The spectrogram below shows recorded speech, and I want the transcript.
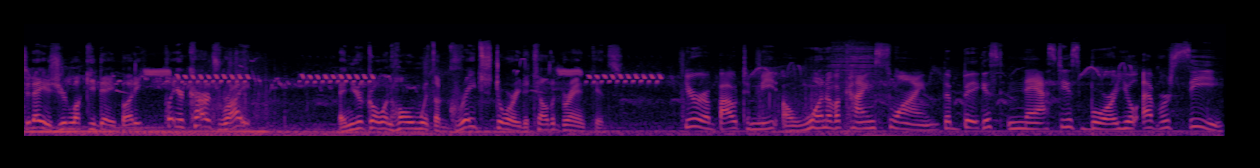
Today is your lucky day, buddy. Play your cards right. And you're going home with a great story to tell the grandkids. You're about to meet a one-of-a-kind swine, the biggest, nastiest boar you'll ever see.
